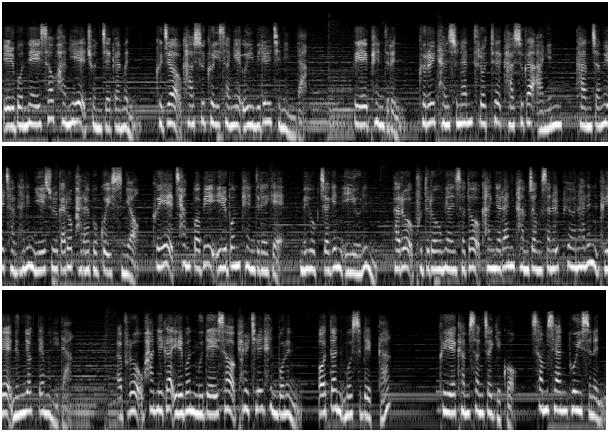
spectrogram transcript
일본 내에서 환희의 존재감은 그저 가수 그 이상의 의미를 지닌다. 그의 팬들은 그를 단순한 트로트 가수가 아닌 감정을 전하는 예술가로 바라보고 있으며 그의 창법이 일본 팬들에게 매혹적인 이유는 바로 부드러우면서도 강렬한 감정선을 표현하는 그의 능력 때문이다. 앞으로 환희가 일본 무대에서 펼칠 행보는 어떤 모습일까? 그의 감성적이고 섬세한 보이스는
